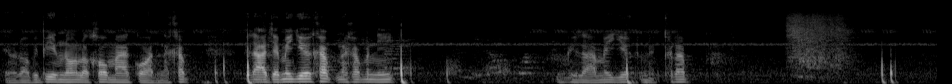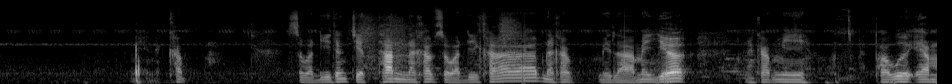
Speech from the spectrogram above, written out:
เดี๋ยวเราพี่ๆน้องๆเราเข้ามาก่อนนะครับ เวลาจะไม่เยอะครับนะครับ วันนี้ เวลาไม่เยอะนะครับนี่นะครับ สวัสดีทั้ง7ท่านนะครับ สวัสดีครับนะครับ เวลาไม่เยอะนะครับมี power amp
